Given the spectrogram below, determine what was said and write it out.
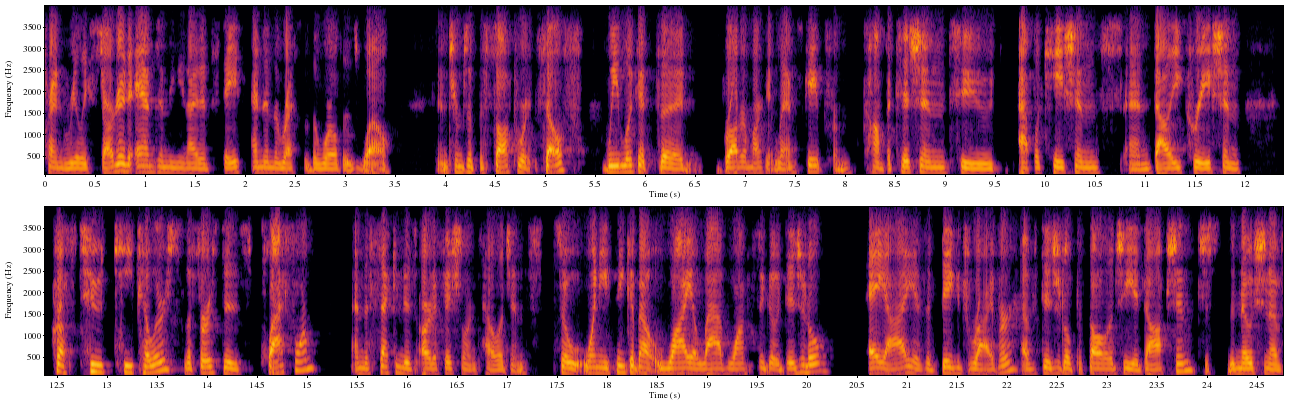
trend really started, and in the United States and in the rest of the world as well. In terms of the software itself, we look at the broader market landscape from competition to applications and value creation across two key pillars. The first is platform, and the second is artificial intelligence. So when you think about why a lab wants to go digital, AI is a big driver of digital pathology adoption. Just the notion of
